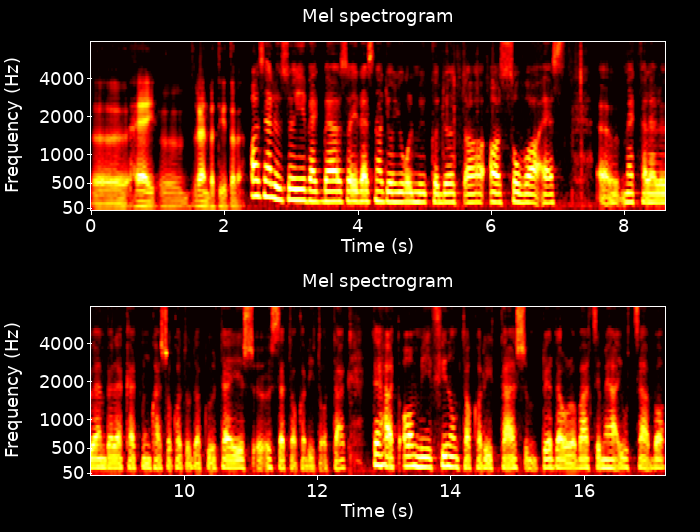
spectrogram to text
a... uh, hely uh, rendbetétele? Az előző években azért ez nagyon jól működött, a, a szova ezt megfelelő embereket, munkásokat oda küldte, és összetakarították. Tehát ami finom takarítás, például a Váci Mihály utcába,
